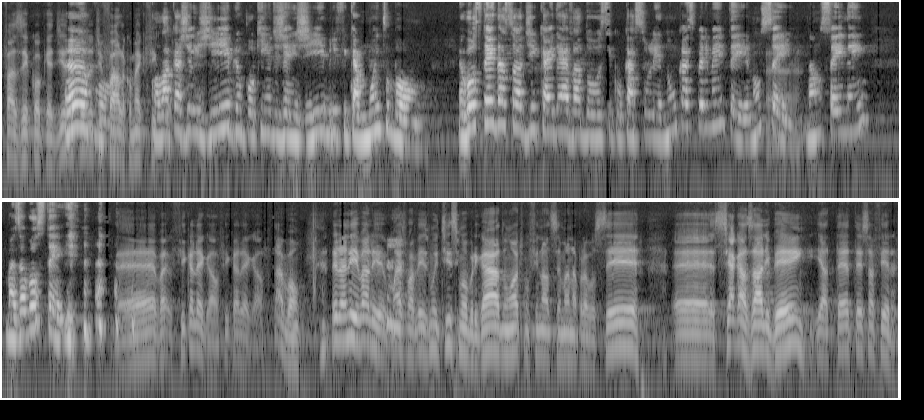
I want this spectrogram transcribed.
fazer qualquer dia, depois Amo. eu te falo como é que fica. Coloca gengibre, um pouquinho de gengibre, fica muito bom. Eu gostei da sua dica aí da erva doce com caçulê, nunca experimentei, eu não sei, ah. não sei nem, mas eu gostei. É, vai, fica legal, fica legal. Tá bom. Leilani, valeu, mais uma vez, muitíssimo obrigado, um ótimo final de semana para você, é, se agasalhe bem e até terça-feira.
